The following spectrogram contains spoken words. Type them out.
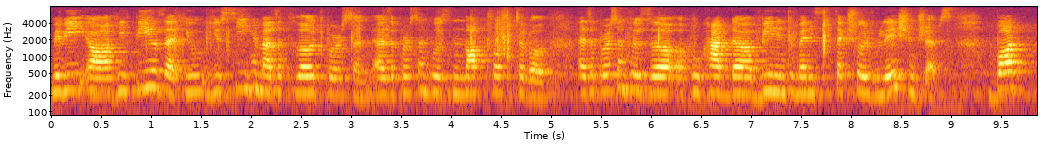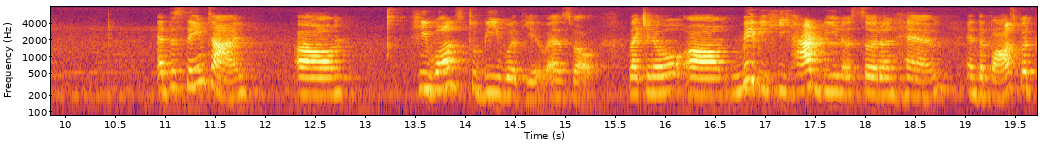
Maybe uh, he feels that you you see him as a flirt person as a person who is not trustable as a person who's uh, who had uh, been into many sexual relationships. But at the same time um, he wants to be with you as well. Like you know um, maybe he had been a certain him in the past but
